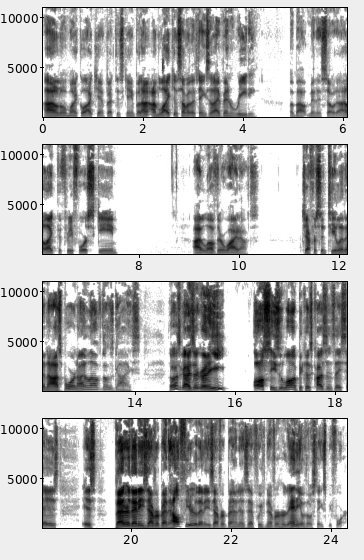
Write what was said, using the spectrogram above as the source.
I don't know, Michael. I can't bet this game, but I, am liking some of the things that I've been reading about Minnesota. I like the 3 4 scheme. I love their wideouts. Jefferson, Thielen, and Osborne. I love those guys. Those guys are going to eat all season long because Cousins, they say, is is better than he's ever been, healthier than he's ever been, as if we've never heard any of those things before.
